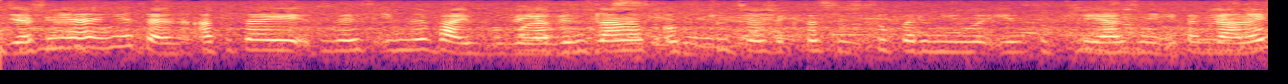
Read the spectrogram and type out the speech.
idziesz, nie, nie ten. A tutaj, tutaj jest inny vibe w ogóle, więc dla nas odczucie, że ktoś jest super miły i jest tu przyjaźnie i tak dalej,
